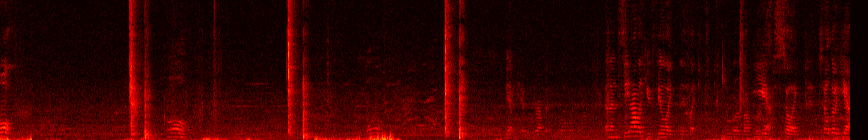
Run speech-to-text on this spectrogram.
Oh. Oh. Yeah, you drop it a little bit more. And then see how like you feel like the like Yes. So like tilt the yeah,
